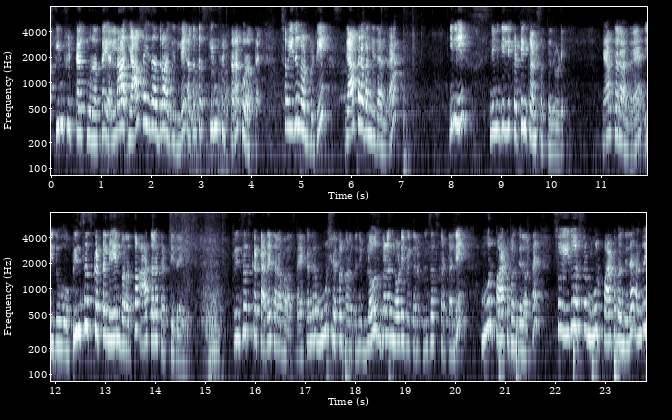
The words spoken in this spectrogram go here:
ಸ್ಕಿನ್ ಫಿಟ್ಟಾಗಿ ಕೂರುತ್ತೆ. ಎಲ್ಲ ಯಾವ ಸೈಜ್ ಆದರೂ ಆಗಿರಲಿ, ಅದೊಂಥರ ಸ್ಕಿನ್ ಫಿಟ್ ಥರ ಕೂರುತ್ತೆ. ಸೊ ಇದು ನೋಡ್ಬಿಟ್ಟು ಯಾವ ಥರ ಬಂದಿದೆ ಅಂದರೆ, ಇಲ್ಲಿ ನಿಮಗಿಲ್ಲಿ ಕಟ್ಟಿಂಗ್ ಕಾಣಿಸುತ್ತೆ ನೋಡಿ. ಯಾವ ಥರ ಅಂದರೆ, ಇದು ಪ್ರಿನ್ಸಸ್ ಕಟ್ಟಲ್ಲಿ ಏನು ಬರುತ್ತೋ ಆ ಥರ ಕಟ್ಟಿದೆ ಇದು. ಪ್ರಿನ್ಸಸ್ ಕಟ್ ಅದೇ ಥರ ಬರುತ್ತೆ. ಯಾಕಂದರೆ ಮೂರು ಶೇಪಲ್ಲಿ ಬರುತ್ತೆ. ನೀವು ಬ್ಲೌಸ್ಗಳನ್ನು ನೋಡಿ ಬೇಕಾದ್ರೆ ಪ್ರಿನ್ಸಸ್ ಕಟ್ಟಲ್ಲಿ ಮೂರು ಪಾರ್ಟ್ ಬಂದಿರುತ್ತೆ. ಸೊ ಇದು ಅಷ್ಟೇ ಮೂರು ಪಾರ್ಟ್ ಬಂದಿದೆ. ಅಂದರೆ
